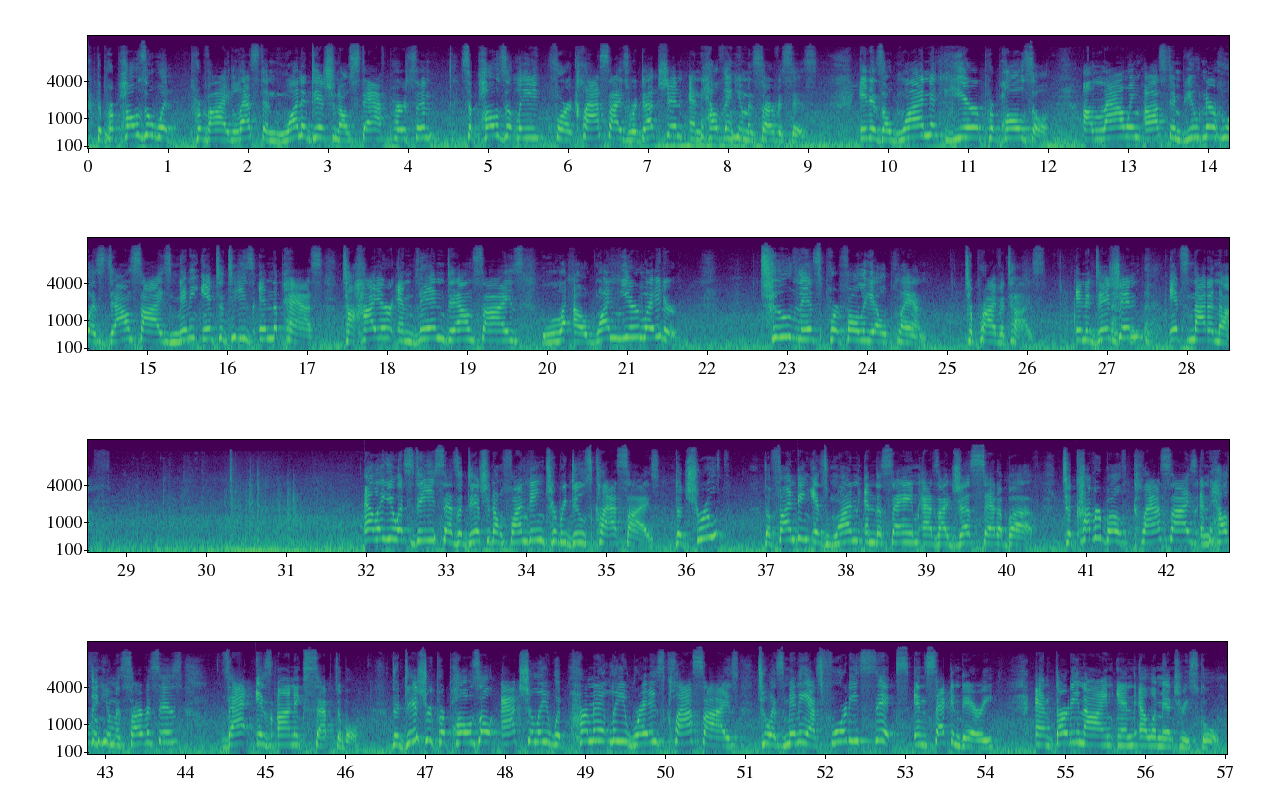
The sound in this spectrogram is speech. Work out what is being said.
The proposal would provide less than one additional staff person, supposedly for a class size reduction and health and human services. It is a one year proposal allowing Austin Beutner, who has downsized many entities in the past, to hire and then downsize uh, one year later to this portfolio plan to privatize. In addition, it's not enough. LAUSD says additional funding to reduce class size. The truth? The funding is one and the same as I just said above. To cover both class size and health and human services, that is unacceptable. The district proposal actually would permanently raise class size to as many as 46 in secondary and 39 in elementary school.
